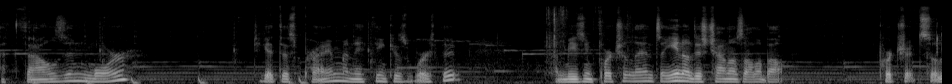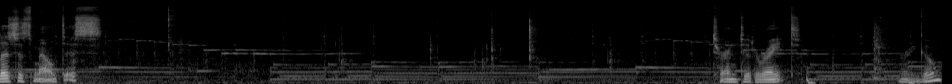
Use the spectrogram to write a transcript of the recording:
a thousand more to get this prime, and I think is worth it. Amazing portrait lens, and you know this channel is all about portraits. So let's just mount this. Turn to the right. There we go.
